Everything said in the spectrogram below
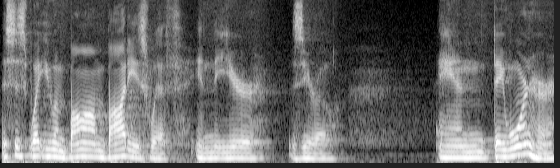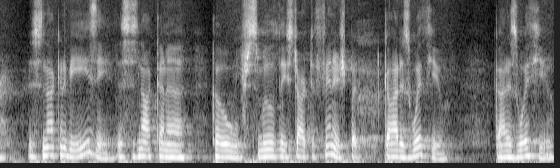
This is what you embalm bodies with in the year zero. And they warn her this is not going to be easy. This is not going to go smoothly start to finish, but God is with you. God is with you.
